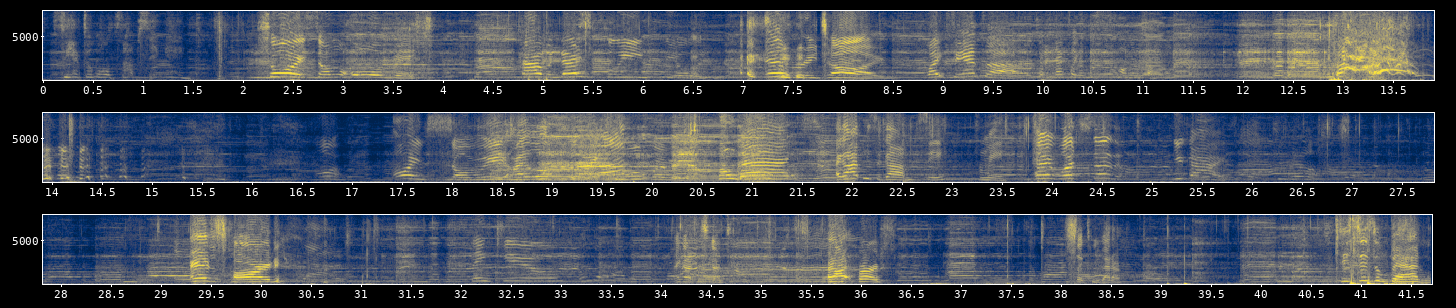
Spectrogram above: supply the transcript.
Santa won't stop singing. Sure, some of it. Have a nice clean feeling. Every time. Like Santa. That's like his song or something. Oh, I'm sorry. I love like you for me. Thanks. I got a piece of gum. See? For me. Hey, what's the... You guys. It's hard. Thank you. I got this gun too. I got it first. Likes me better. This is a bad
